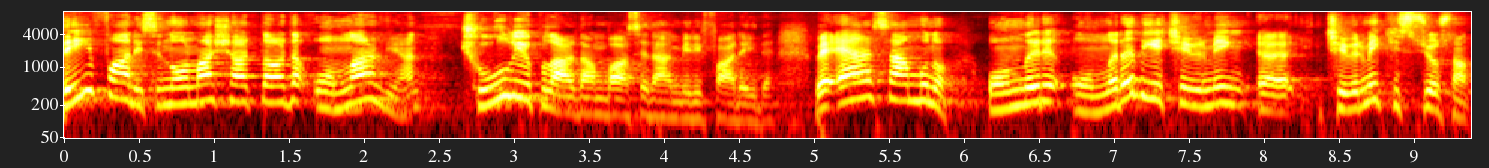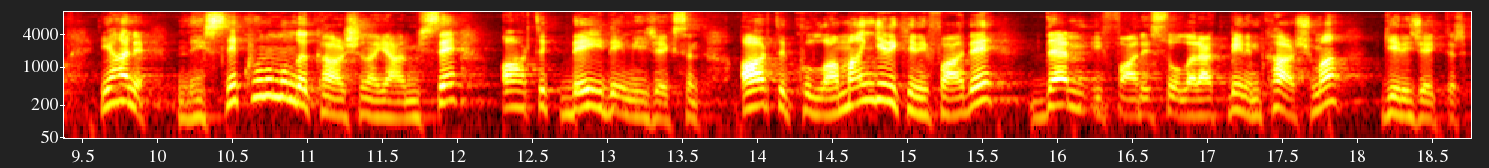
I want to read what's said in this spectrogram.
They ifadesi normal şartlarda onlar diyen çoğul yapılardan bahseden bir ifadeydi. Ve eğer sen bunu onları onlara diye çevirmek, e, çevirmek istiyorsan yani nesne konumunda karşına gelmişse artık they demeyeceksin. Artık kullanman gereken ifade them ifadesi olarak benim karşıma gelecektir.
